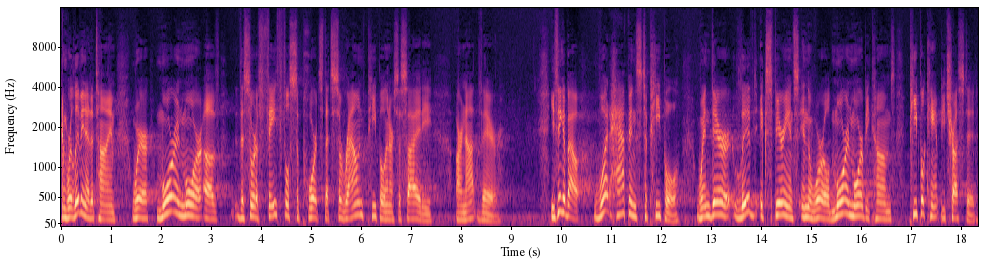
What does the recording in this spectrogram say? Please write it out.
And we're living at a time where more and more of the sort of faithful supports that surround people in our society are not there. You think about what happens to people when their lived experience in the world more and more becomes people can't be trusted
